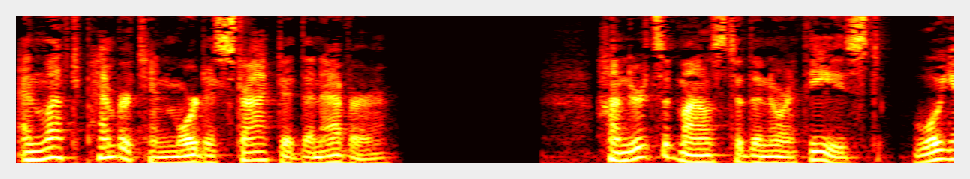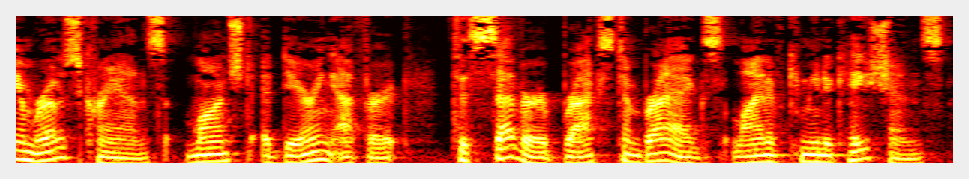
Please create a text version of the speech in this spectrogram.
and left Pemberton more distracted than ever. Hundreds of miles to the northeast, William Rosecrans launched a daring effort to sever Braxton Bragg's line of communications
